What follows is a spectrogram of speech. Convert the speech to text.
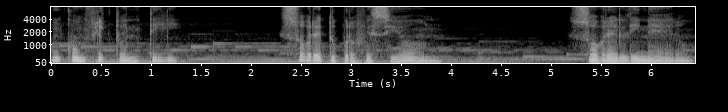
un conflicto en ti sobre tu profesión, sobre el dinero.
